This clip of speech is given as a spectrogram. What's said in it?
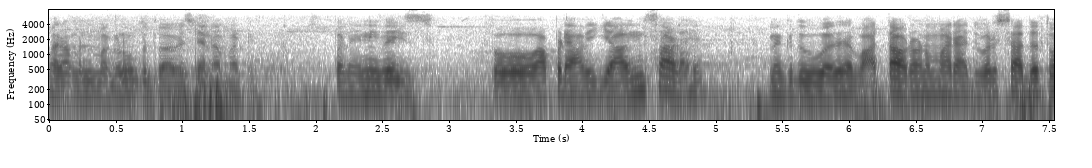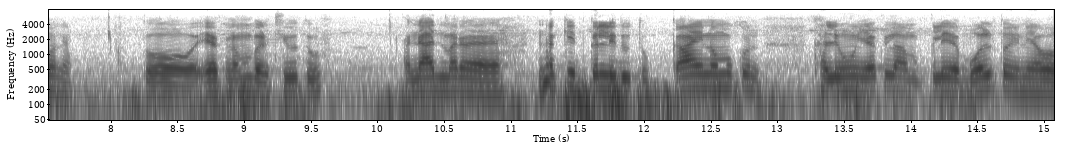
મારા મનમાં ઘણું બધું આવે છે એના માટે. પણ એની વેઝ તો આપણે આવી ગયા અંસાળે મેં કીધું, અરે વાતાવરણ મારે આજ વરસાદ હતો ને, તો એક નંબર થયું હતું અને આજ મારે નક્કી જ કરી લીધું હતું કાંઈ ન મૂકું ને, ખાલી હું એકલા ક્લે બોલતોય ને એવો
